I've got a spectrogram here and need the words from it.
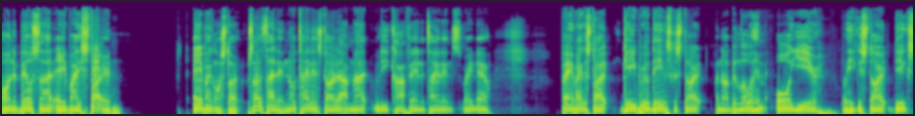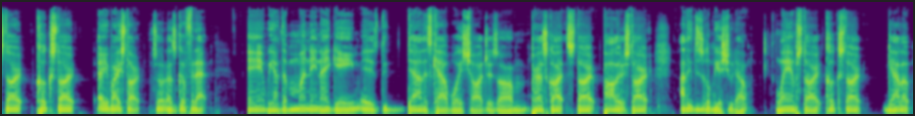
On the Bill side, everybody's starting. Everybody gonna start. Besides the tight end. No tight end starter. I'm not really confident in the tight ends right now. But everybody can start. Gabriel Davis could start. I know I've been low him all year, but he could start. Dig start. Cook start. Everybody start. So that's good for that. And we have the Monday night game is the Dallas Cowboys Chargers. Um Prescott start, Pollard start. I think this is gonna be a shootout. Lamb start, Cook start, Gallup.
